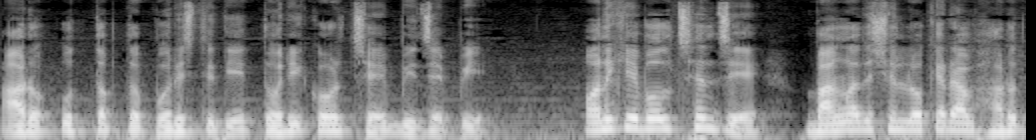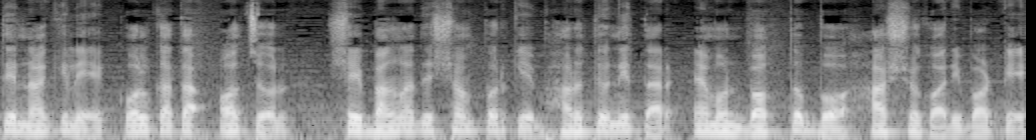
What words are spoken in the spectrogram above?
আরও উত্তপ্ত পরিস্থিতি তৈরি করছে বিজেপি। অনেকে বলছেন যে, বাংলাদেশের লোকেরা ভারতে না গেলে কলকাতা অচল, সেই বাংলাদেশ সম্পর্কে ভারতীয় নেতার এমন বক্তব্য হাস্যকরই বটে।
